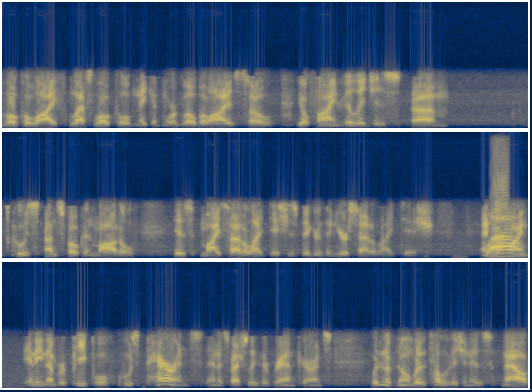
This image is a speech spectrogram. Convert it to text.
local life less local, make it more globalized. So you'll find villages um, whose unspoken model is my satellite dish is bigger than your satellite dish, and Wow. you'll find any number of people whose parents, and especially their grandparents, wouldn't have known what a television is. Now,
